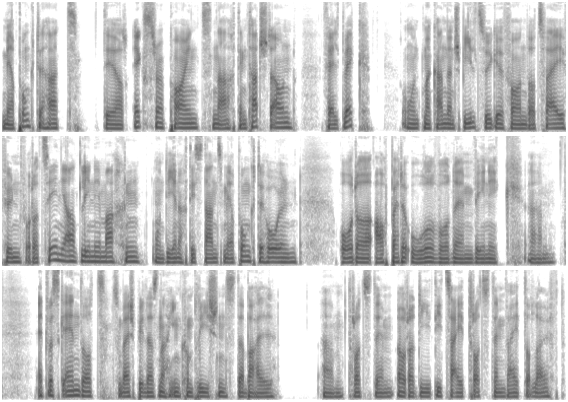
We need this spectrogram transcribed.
mehr Punkte hat. Der Extra Point nach dem Touchdown fällt weg und man kann dann Spielzüge von der 2, 5 oder 10 Yard Linie machen und je nach Distanz mehr Punkte holen. Oder auch bei der Uhr wurde ein wenig ähm, etwas geändert, zum Beispiel, dass nach Incompletions der Ball ähm, trotzdem oder die, die Zeit trotzdem weiterläuft.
